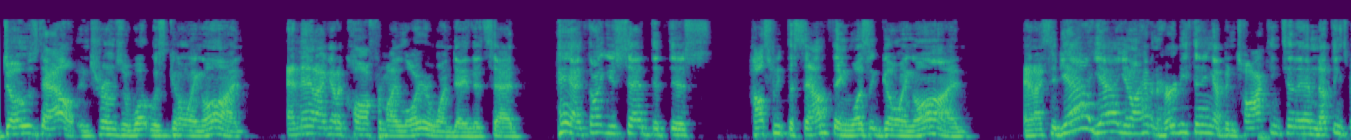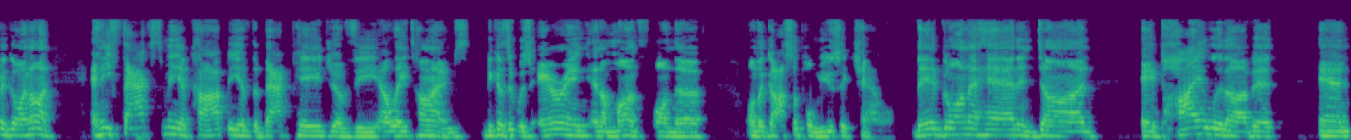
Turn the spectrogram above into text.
dozed out in terms of what was going on. And then I got a call from my lawyer one day that said, Hey, I thought you said that this How Sweet the Sound thing wasn't going on. And I said, Yeah, yeah, you know, I haven't heard anything. I've been talking to them. Nothing's been going on. And he faxed me a copy of the back page of the LA Times because it was airing in a month on the on the gospel music channel. They had gone ahead and done a pilot of it and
